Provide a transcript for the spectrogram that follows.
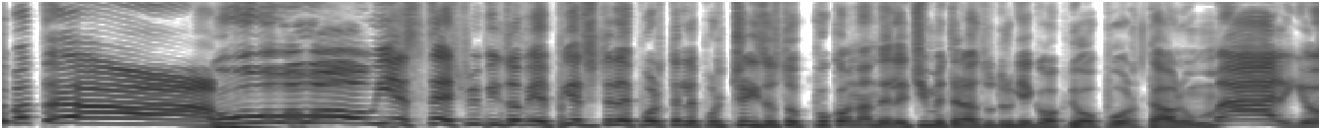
chyba tam! Wow, wow, wow, wow, jesteśmy, widzowie. Pierwszy teleport, teleport Chase został pokonany. Lecimy teraz do drugiego, do portalu Mario.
